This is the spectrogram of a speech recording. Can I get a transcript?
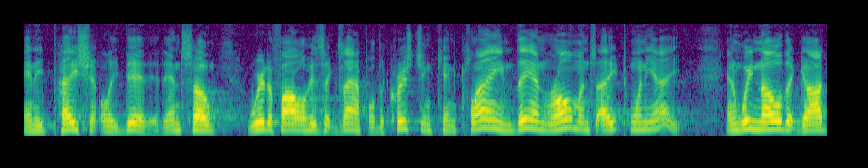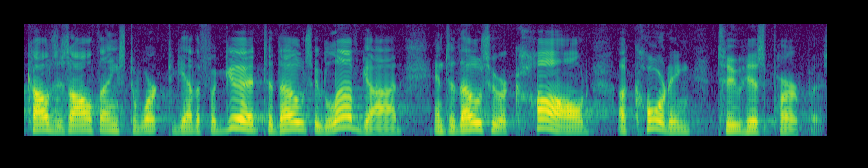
And he patiently did it. And so we're to follow his example. The Christian can claim then Romans 8 28. And we know that God causes all things to work together for good to those who love God and to those who are called according to his purpose.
